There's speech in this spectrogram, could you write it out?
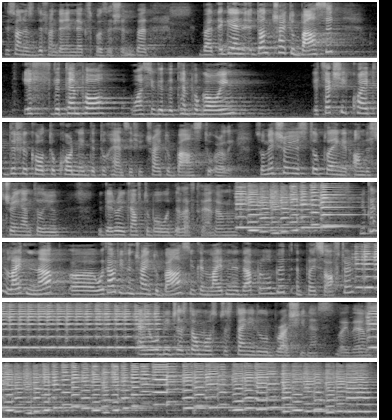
This one is different than in next position, but, but again, don't try to bounce it. If the tempo, once you get the tempo going, it's actually quite difficult to coordinate the two hands if you try to bounce too early. So make sure you're still playing it on the string until you, you get really comfortable with the left hand. Um, you can lighten up uh, without even trying to bounce. You can lighten it up a little bit and play softer. And it will be just almost just tiny little brushiness like that.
